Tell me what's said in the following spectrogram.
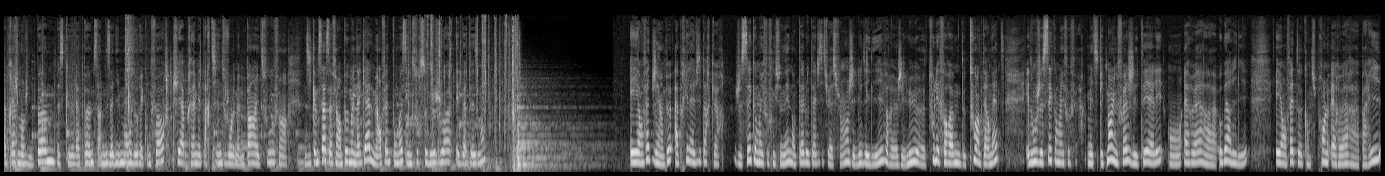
Après, je mange une pomme, parce que la pomme, c'est un de aliments de réconfort. Puis après, mes tartines, toujours le même pain et tout. Enfin, dit comme ça, ça fait un peu monacal, mais en fait, pour moi, c'est une source de joie et d'apaisement. Et en fait, j'ai un peu appris la vie par cœur. Je sais comment il faut fonctionner dans telle ou telle situation, j'ai lu des livres, j'ai lu euh, tous les forums de tout Internet, et donc je sais comment il faut faire. Mais typiquement, une fois, j'étais allée en RER e à Aubervilliers, et en fait, quand tu prends le RER e à Paris,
